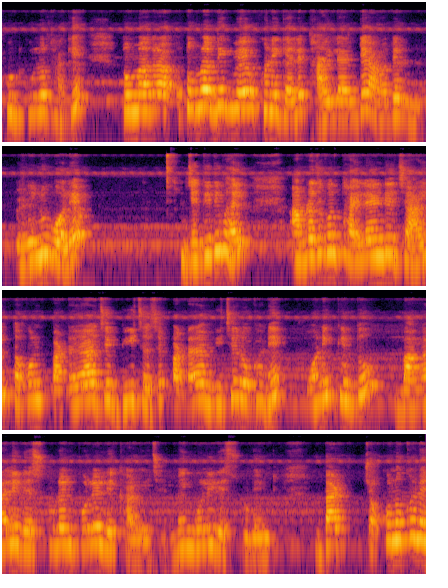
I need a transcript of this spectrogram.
ফুডগুলো থাকে, তোমরা তোমরা দেখবে ওখানে গেলে থাইল্যান্ডে আমাদের রেনু বলে যে দিদি ভাই আমরা যখন থাইল্যান্ডে যাই, তখন পাটায়া যে বিচ আছে, পাটায়া বিচের ওখানে অনেক কিন্তু বাঙালি রেস্টুরেন্ট বলে লেখা রয়েছে, বেঙ্গলি রেস্টুরেন্ট বাট যখন ওখানে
